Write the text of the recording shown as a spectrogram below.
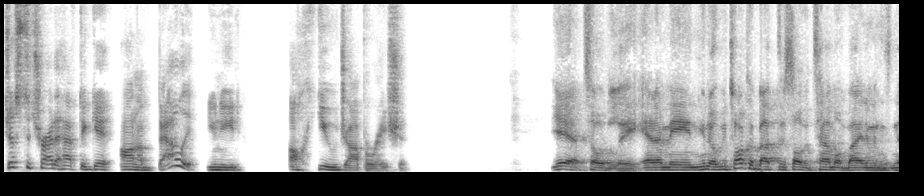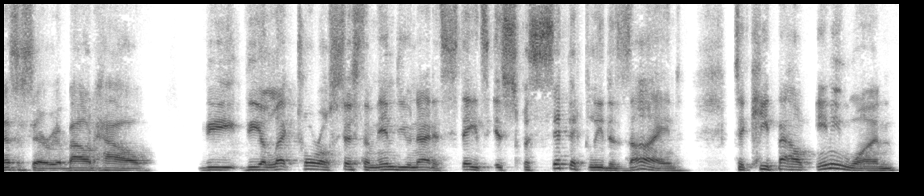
Just to try to have to get on a ballot, you need a huge operation. Yeah, totally. And I mean, you know, we talk about this all the time on Means Necessary about how the the electoral system in the United States is specifically designed to keep out anyone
